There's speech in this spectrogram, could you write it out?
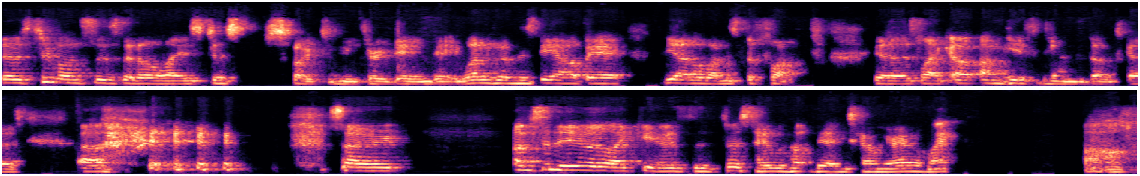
There was two monsters that always just spoke to me through D and D. One of them is the owlbear, the other one is the flumph. You know, it's like oh, I'm here for the underdogs, guys. Uh, so I'm sitting there like, you know, the first tabletop game's coming around. I'm like, oh,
